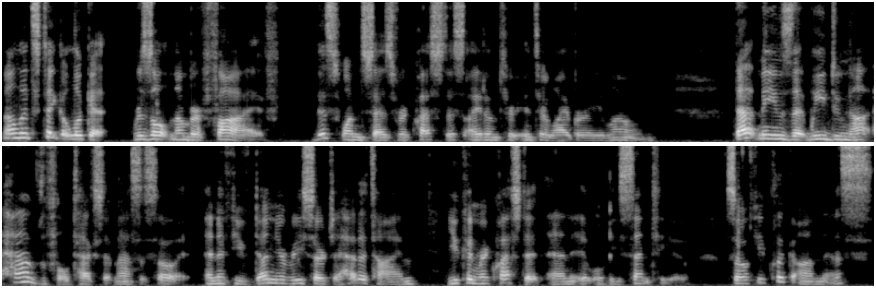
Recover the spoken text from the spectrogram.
Now let's take a look at result number five. This one says request this item through interlibrary loan. That means that we do not have the full text at Massasoit. And if you've done your research ahead of time, you can request it and it will be sent to you. So if you click on this,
